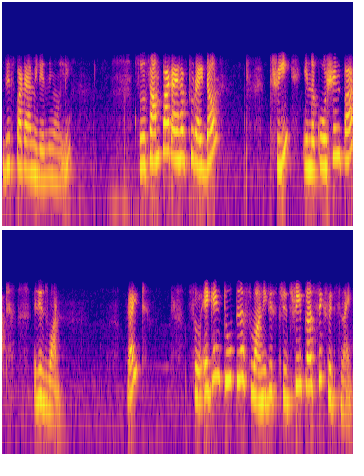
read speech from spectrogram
this part I am erasing only. So sum part I have to write down 3 in the quotient part it is 1 right? So again 2 plus 1 it is 3 3 plus 6 it's 9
